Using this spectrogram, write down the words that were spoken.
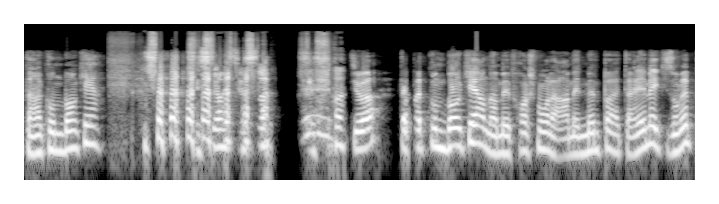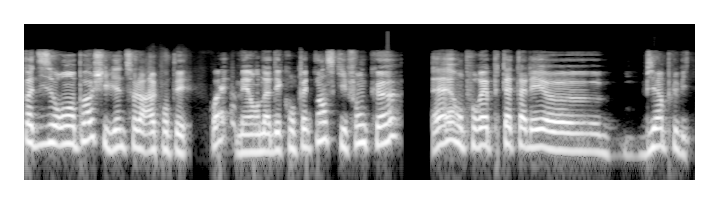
T'as un compte bancaire? c'est ça, c'est ça. tu vois, t'as pas de compte bancaire, non mais franchement, on la ramène même pas. T'as les mecs, ils ont même pas 10 euros en poche, ils viennent se la raconter. Ouais, mais on a des compétences qui font que, eh, on pourrait peut-être aller euh, bien plus vite,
